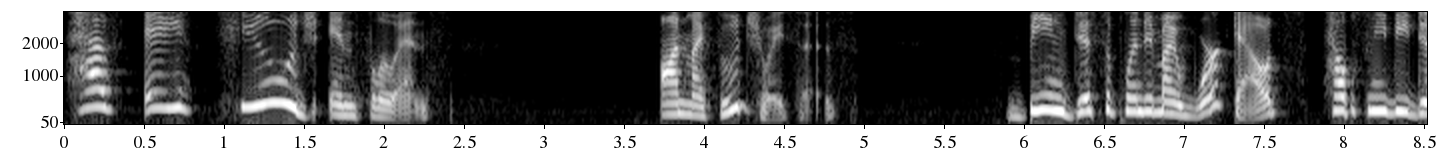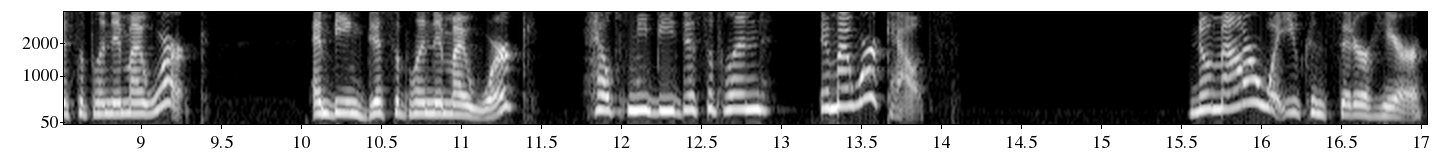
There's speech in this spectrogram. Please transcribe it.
has a huge influence on my food choices. Being disciplined in my workouts helps me be disciplined in my work. And being disciplined in my work helps me be disciplined in my workouts. No matter what you consider here,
